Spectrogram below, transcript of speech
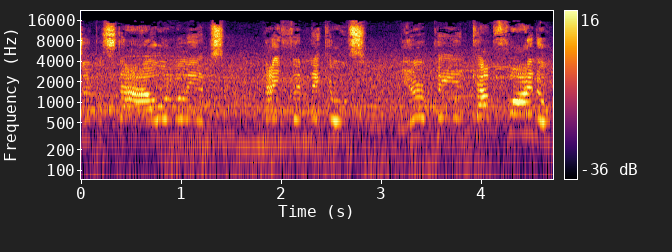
superstar. Owen Williams, Nathan Nicholls, European Cup final.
